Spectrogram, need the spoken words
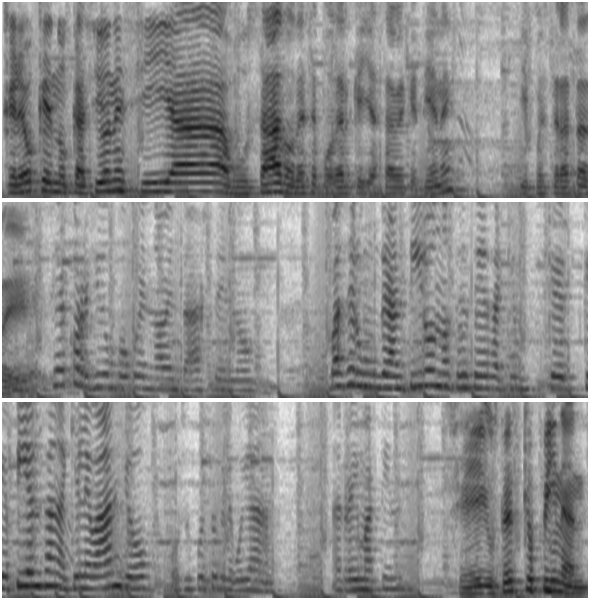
Creo que en ocasiones sí ha abusado de ese poder que ya sabe que tiene y pues trata de... Se ha corregido un poco en no aventarse, ¿no? Va a ser un gran tiro, no sé ustedes a quién, qué, qué piensan, a quién le van. Yo, por supuesto que le voy a, al Rey Martínez. Sí, ¿ustedes qué opinan?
